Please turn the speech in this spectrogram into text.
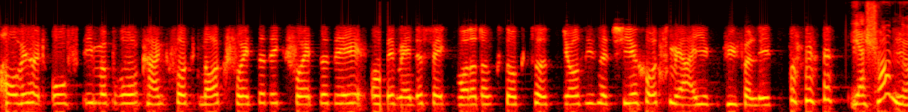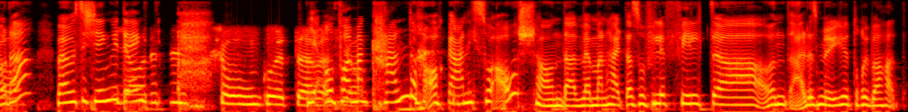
habe ich halt oft immer provokant gefragt, na, gefällt dir die, gefällt dir die? Und im Endeffekt, wenn er dann gesagt hat, ja, es ist nicht schier, hat es mich auch irgendwie verletzt. Ja schon, Ja. oder? Weil man sich irgendwie ja, denkt, das ist schon ungut. ja, und vor allem ja. man kann doch auch gar nicht so ausschauen dann, wenn man halt da so viele Filter und alles mögliche drüber hat.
